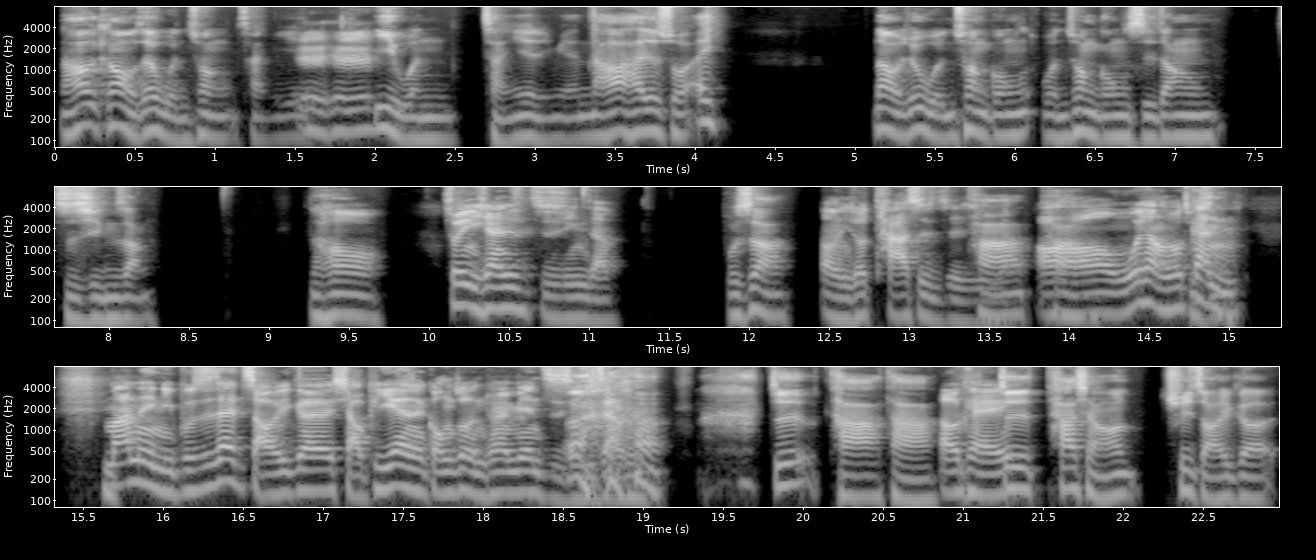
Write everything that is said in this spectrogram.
然后刚好我在文创产业、嗯哼，艺文产业里面，然后他就说，哎、那我就文创公文创公司当执行长，然后所以你现在是执行长？不是啊，哦？你说他是执行长他他哦？我想说就是干。妈的，你不是在找一个小 PM 的工作，你突然变执行长 就是他他？OK，就是他想要去找一个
